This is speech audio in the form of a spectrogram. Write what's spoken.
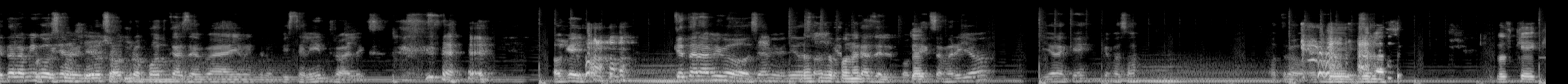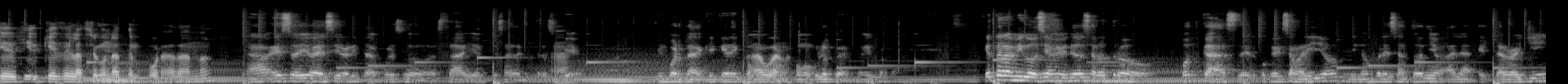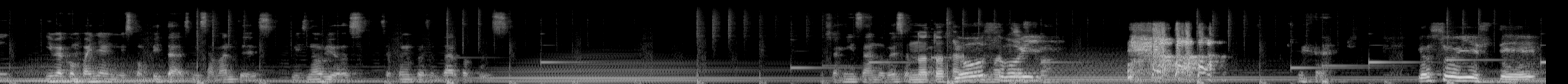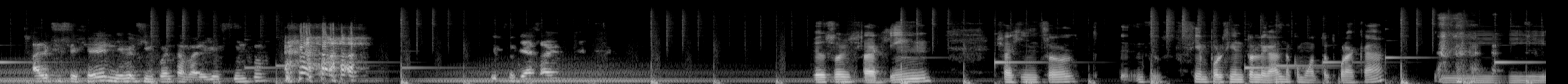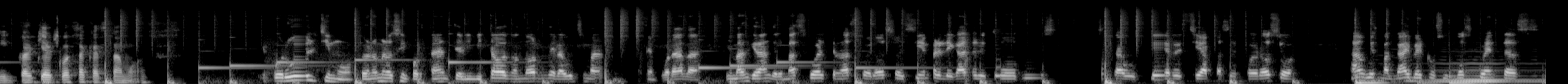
¿Qué tal amigos? Bienvenidos a otro podcast de... ya me interrumpiste el intro, Alex. ok. ¿Qué tal amigos? Sean bienvenidos a otro podcast del Pokédex Amarillo. ¿Y ahora qué? ¿Qué pasó? Otro... los que, que decir que es de la segunda temporada, ¿no? Ah, eso iba a decir ahorita, por eso estaba ya empezando el así ah. que no importa que quede como, ah, como blooper, no importa. ¿Qué tal amigos? Sean bienvenidos al otro podcast del Pokédex Amarillo. Mi nombre es Antonio Ala El G y me acompañan mis compitas, mis amantes, mis novios. Se pueden presentar, papus. Shahin está dando besos. No Yo soy. Yo soy este Alex SG, nivel 50 amarillo 5. Pues ya saben. Yo soy Shahin, Shahin Sol, 100% legal, no como otros por acá. Y, cualquier cosa, acá estamos. Y por último, pero no menos importante, el invitado de honor de la última temporada, el más grande, el más fuerte, el más poderoso, y siempre legal de todos, Gutiérrez Chiapas, el poderoso Angus MacGyver con sus dos cuentas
